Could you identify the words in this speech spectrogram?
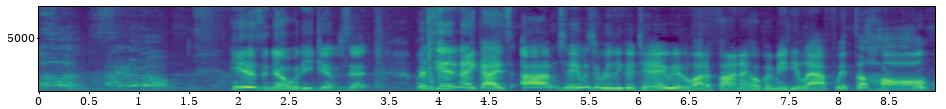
I don't know. He doesn't know what he gives it. But it's the end of the night, guys. Um, today was a really good day. We had a lot of fun. I hope I made you laugh with the haul.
